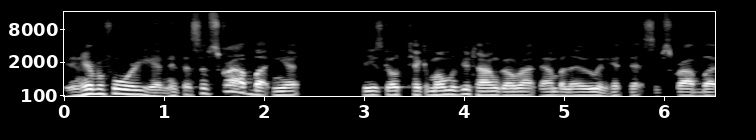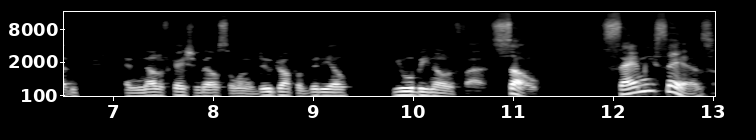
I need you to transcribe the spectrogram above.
been here before, you haven't hit that subscribe button yet, please go take a moment of your time, go right down below and hit that subscribe button and notification bell so when I do drop a video, you will be notified. So, Sammy says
